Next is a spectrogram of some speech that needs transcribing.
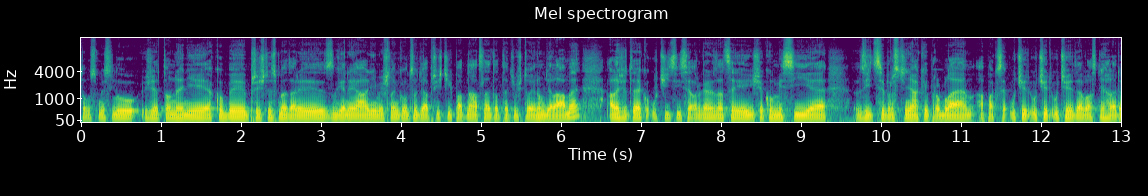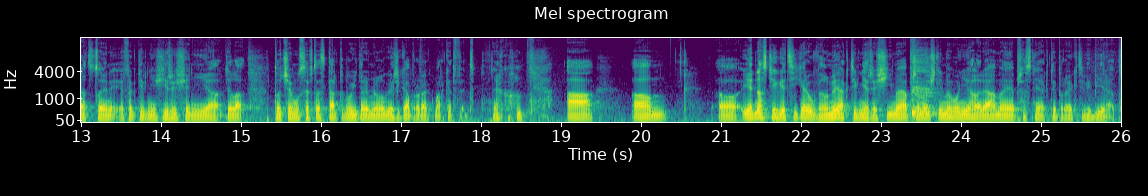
tom smyslu, že to není, jakoby přišli jsme tady s geniální myšlenkou, co dělat příštích 15 let a teď už to jenom děláme, ale že to je jako učící se organizace, jejíž jako misí je vzít si prostě nějaký problém a pak se učit, učit, učit a vlastně hledat, co je nejefektivnější řešení a dělat to, čemu se v té startupové terminologii říká product market fit. Jako. A um, jedna z těch věcí, kterou velmi aktivně řešíme a přemýšlíme o ní a hledáme, je přesně, jak ty projekty vybírat.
